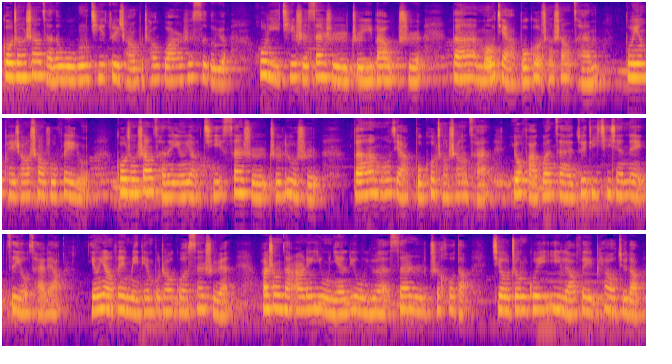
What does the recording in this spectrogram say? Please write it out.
构成伤残的误工期最长不超过二十四个月，护理期是三十日至一百五十日。本案某甲不构成伤残，不应赔偿上述费用；构成伤残的营养期三十日至六十日。本案某甲不构成伤残，由法官在最低期限内自由裁量。营养费每天不超过三十元。发生在二零一五年六月三日之后的就正规医疗费票据的，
